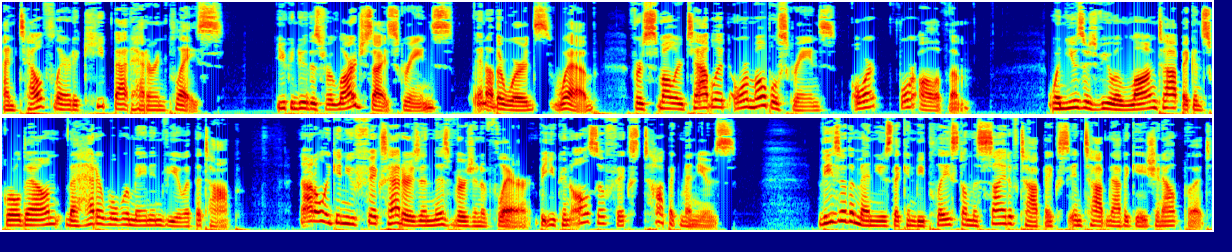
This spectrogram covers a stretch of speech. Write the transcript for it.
and tell Flare to keep that header in place. You can do this for large size screens, in other words, web, for smaller tablet or mobile screens, or for all of them. When users view a long topic and scroll down, the header will remain in view at the top. Not only can you fix headers in this version of Flare, but you can also fix topic menus. These are the menus that can be placed on the side of topics in Top Navigation Output.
